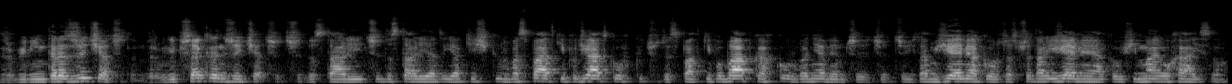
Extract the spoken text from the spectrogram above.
Zrobili interes życia, czy tam zrobili przekręt życia, czy, czy dostali, czy dostali jak- jakieś kurwa spadki po dziadków, czy te spadki po babkach, kurwa, nie wiem, czy, czy, czy tam ziemia, kurczę, sprzedali ziemię jakąś i mają hajs, no.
